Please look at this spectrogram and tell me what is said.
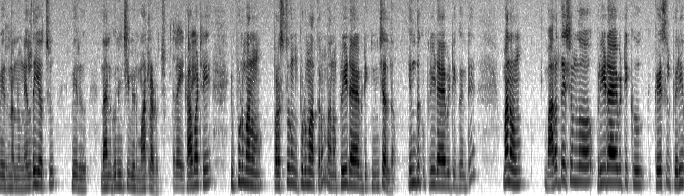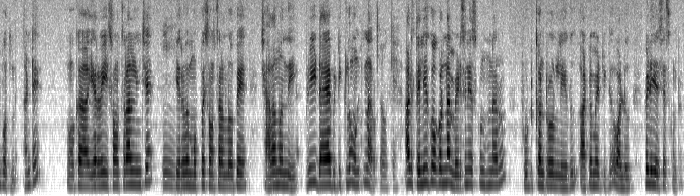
మీరు నన్ను నిలదీయొచ్చు మీరు దాని గురించి మీరు మాట్లాడవచ్చు కాబట్టి ఇప్పుడు మనం ప్రస్తుతం ఇప్పుడు మాత్రం మనం ప్రీ డయాబెటిక్ నుంచి వెళ్దాం. ఎందుకు ప్రీ డయాబెటిక్ అంటే మనం భారతదేశంలో ప్రీ డయాబెటిక్ కేసులు పెరిగిపోతుంది అంటే ఒక ఇరవై సంవత్సరాల నుంచే ఇరవై ముప్పై సంవత్సరాల లోపే చాలామంది ప్రీ డయాబెటిక్లో ఉంటున్నారు వాళ్ళు తెలియకోకుండా మెడిసిన్ వేసుకుంటున్నారు. ఫుడ్ కంట్రోల్ లేదు. ఆటోమేటిక్గా వాళ్ళు పెళ్ళి చేసేసుకుంటారు.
